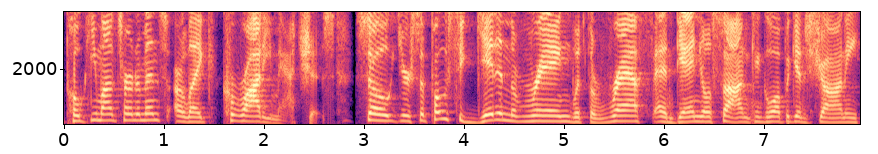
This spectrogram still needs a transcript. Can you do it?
Pokemon tournaments are like karate matches. So you're supposed to get in the ring with the ref and Daniel San can go up against Johnny,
